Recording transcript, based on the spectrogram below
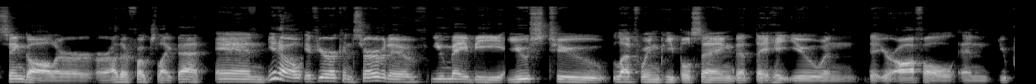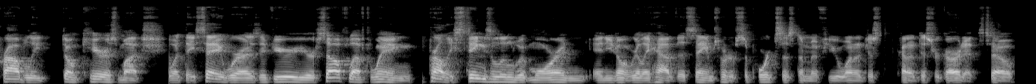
Singal or, or other folks like that. And, you know, if you're a conservative, you may be used to left wing people saying that they hate you and that you're awful, and you probably don't care as much what they say. Whereas if you're yourself left wing, it probably stings a little bit more and, and you don't really have the same sort of support system if you want to just kind of disregard it. So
